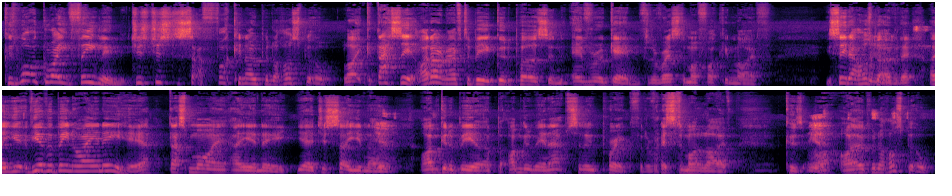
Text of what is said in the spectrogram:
Because what a great feeling! Just just to sort of fucking open a hospital. Like that's it. I don't have to be a good person ever again for the rest of my fucking life. You see that hospital hmm. over there? You, have you ever been to A and E here? That's my A and E. Yeah, just so you know, yeah. I'm gonna be a I'm gonna be an absolute prick for the rest of my life because yeah. I, I open a hospital.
